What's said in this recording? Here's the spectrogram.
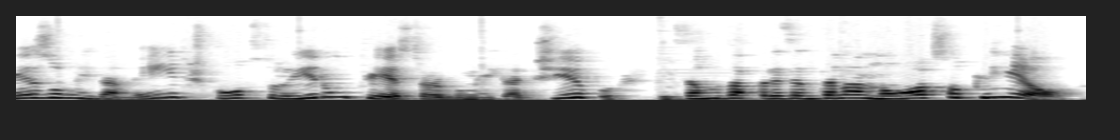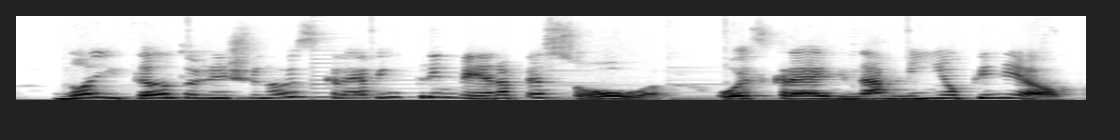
resumidamente, construir um texto argumentativo, estamos apresentando a nossa opinião. No entanto, a gente não escreve em primeira pessoa ou escreve na minha opinião.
